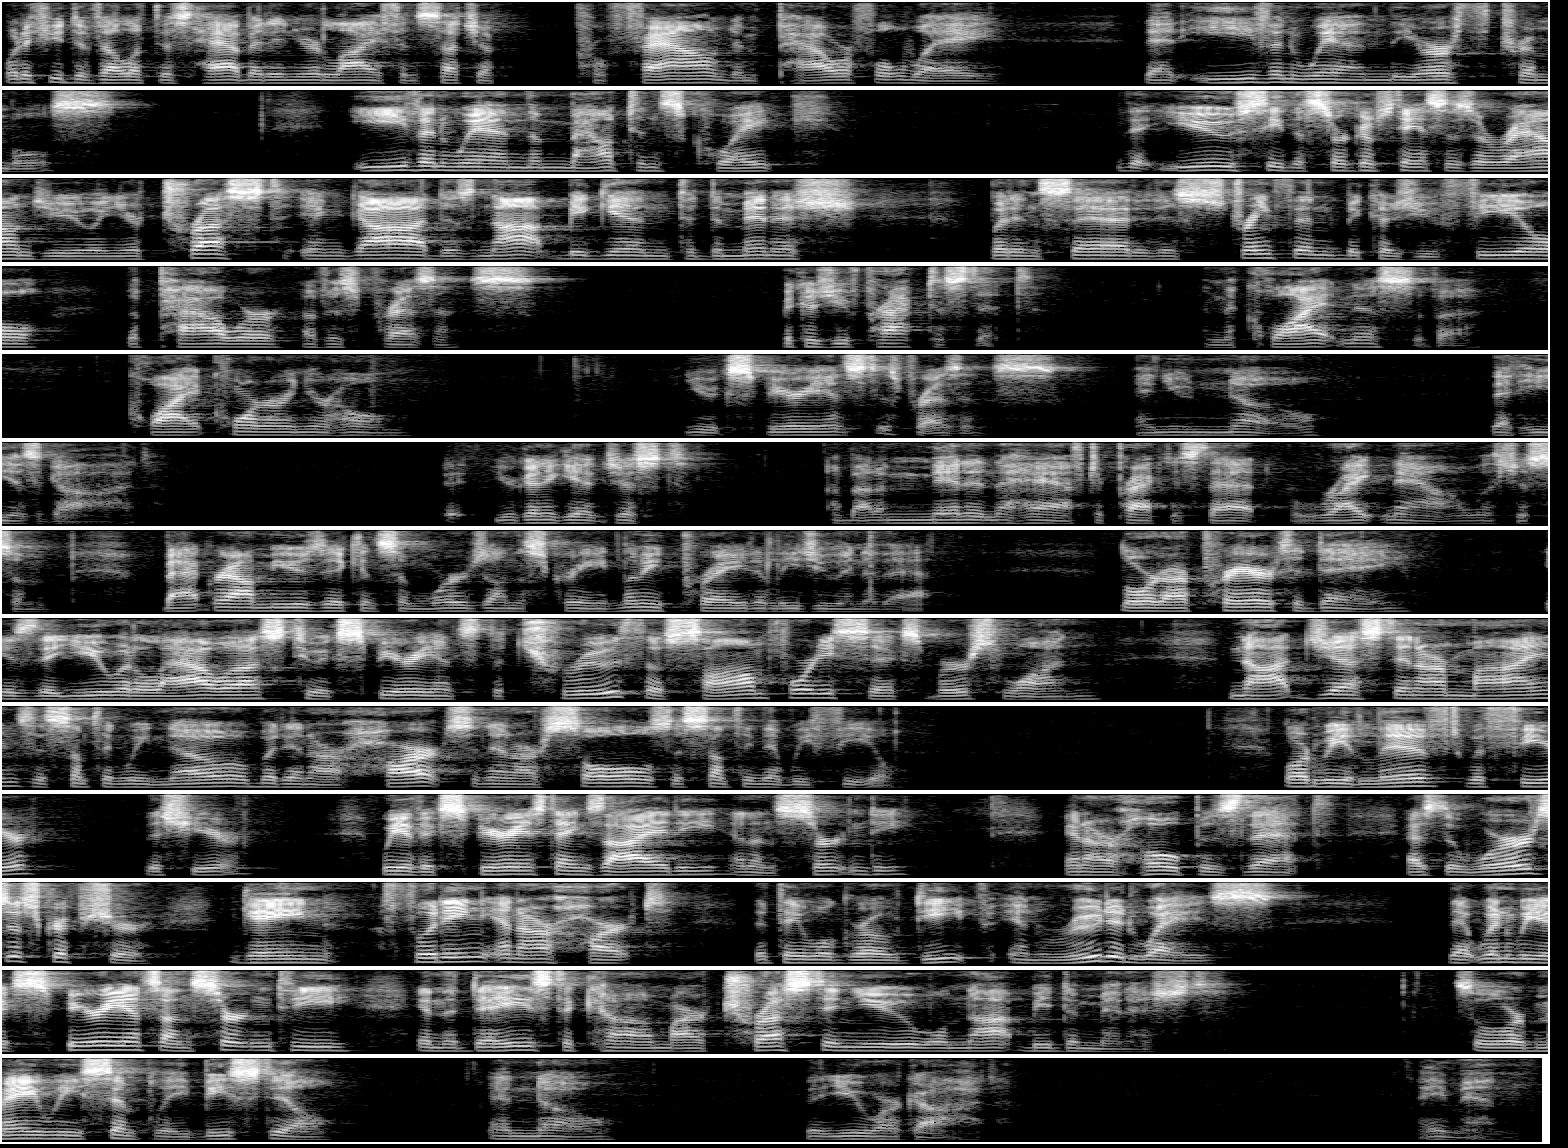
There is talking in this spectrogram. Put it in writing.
What if you develop this habit in your life in such a profound and powerful way that even when the earth trembles, even when the mountains quake, that you see the circumstances around you and your trust in God does not begin to diminish, but instead it is strengthened because you feel the power of His presence, because you've practiced it. In the quietness of a quiet corner in your home. You experienced his presence and you know that he is God. You're going to get just about a minute and a half to practice that right now with just some background music and some words on the screen. Let me pray to lead you into that. Lord, our prayer today is that you would allow us to experience the truth of Psalm 46, verse 1 not just in our minds as something we know, but in our hearts and in our souls as something that we feel. Lord, we have lived with fear this year. We have experienced anxiety and uncertainty. And our hope is that as the words of Scripture gain footing in our heart, that they will grow deep in rooted ways. That when we experience uncertainty in the days to come, our trust in you will not be diminished. So, Lord, may we simply be still and know that you are God. Amen.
